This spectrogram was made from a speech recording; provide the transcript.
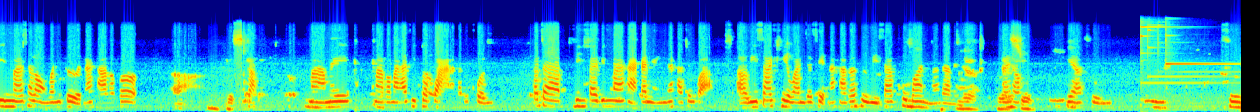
บินมาฉลองวันเกิดนะคะ แล้วก็เอ่อ Feel sad. มาไม่มาประมาณอาทิตย์กว่าๆนะคะทุกคน ก็จะบินไปบินมาหากันอย่างนี้นะคะ จนกว่าเอ่อวีซ่า K1 จะเสร็จนะคะ ก็คือวีซ่าคู่มั่นนะดาเลย Yeah. I Yeah. know. Soon. ยาซูน ซูน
